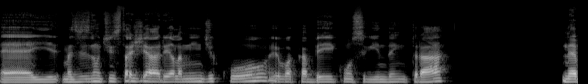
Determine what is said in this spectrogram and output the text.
é, e- mas eles não tinham estagiário, e ela me indicou, eu acabei conseguindo entrar, né,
